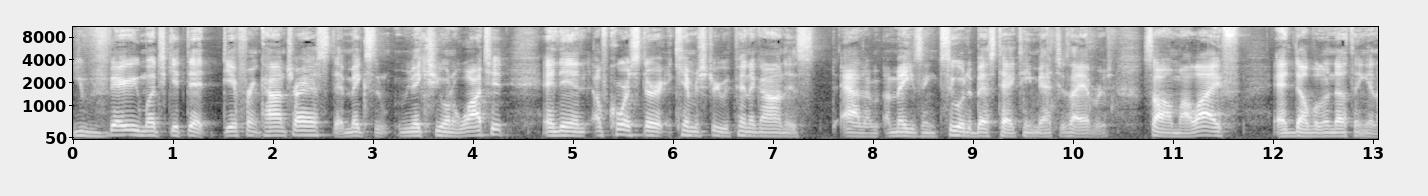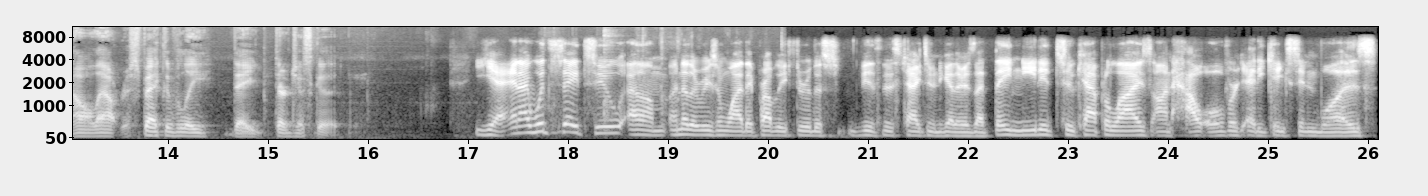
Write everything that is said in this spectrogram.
you very much get that different contrast that makes it makes you want to watch it. And then of course their chemistry with Pentagon is out of amazing. Two of the best tag team matches I ever saw in my life at Double or Nothing and All Out, respectively. They they're just good. Yeah, and I would say too, um, another reason why they probably threw this, this this tag team together is that they needed to capitalize on how over Eddie Kingston was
